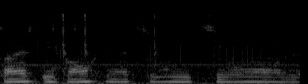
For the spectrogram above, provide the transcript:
Das heißt, ich brauche jetzt Munition.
